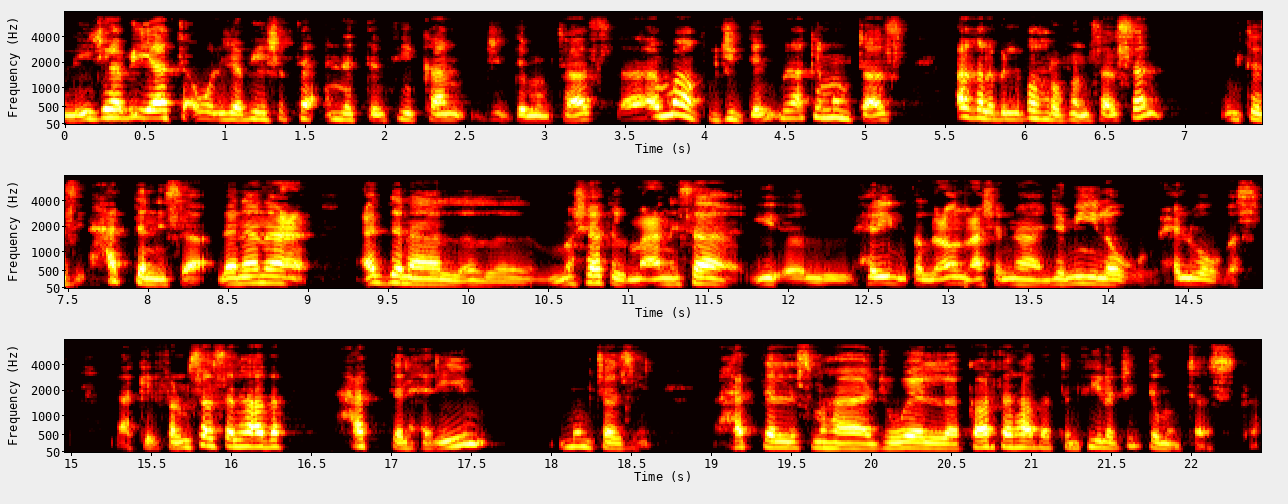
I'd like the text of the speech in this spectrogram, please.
الإيجابيات أول إيجابية شفتها أن التمثيل كان جدا ممتاز. آه ما أقول جدا لكن ممتاز. أغلب اللي ظهروا في المسلسل ممتازين حتى النساء. لأن أنا عندنا مشاكل مع النساء الحريم يطلعون عشانها جميلة وحلوة وبس. لكن في المسلسل هذا حتى الحريم ممتازين حتى اللي اسمها جويل كارتر هذا تمثيله جدا ممتاز كان.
